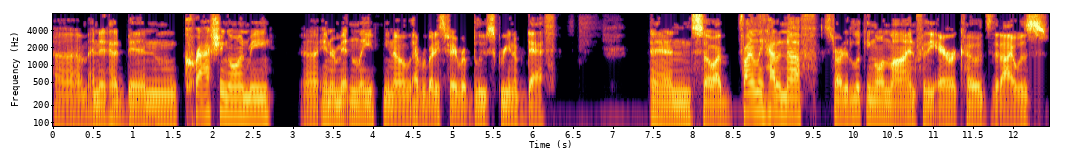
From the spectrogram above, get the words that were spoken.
um, and it had been crashing on me uh, intermittently. You know, everybody's favorite blue screen of death. And so I finally had enough. Started looking online for the error codes that I was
